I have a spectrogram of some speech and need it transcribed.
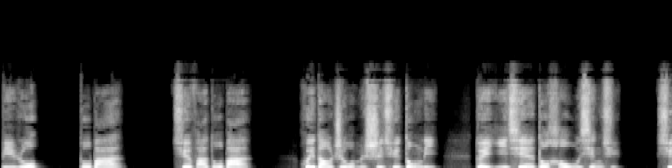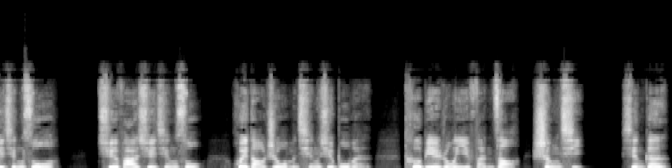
比如多巴胺，缺乏多巴胺会导致我们失去动力，对一切都毫无兴趣；血清素，缺乏血清素会导致我们情绪不稳，特别容易烦躁、生气；腺苷，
